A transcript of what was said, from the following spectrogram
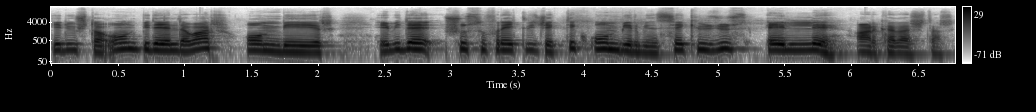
7 3 daha 10. Bir de elde var 11. E bir de şu sıfırı ekleyecektik. 11.850 arkadaşlar.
